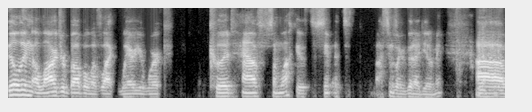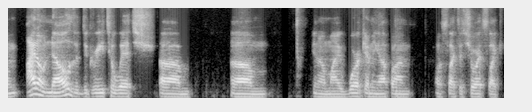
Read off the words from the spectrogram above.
building a larger bubble of like where your work could have some luck. It, it seems like a good idea to me. Yeah. um i don't know the degree to which um um, you know, my work ending up on, on selected shorts like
